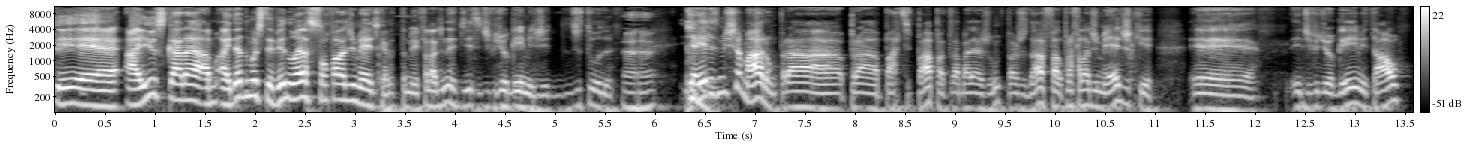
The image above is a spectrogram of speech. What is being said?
E é, aí os caras. A, a ideia do Mantis TV não era só falar de médico, era também falar de nerdice, de videogame, de, de tudo. Aham. E aí eles me chamaram pra, pra participar, pra trabalhar junto, pra ajudar, fala- pra falar de Magic é, e de videogame e tal.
